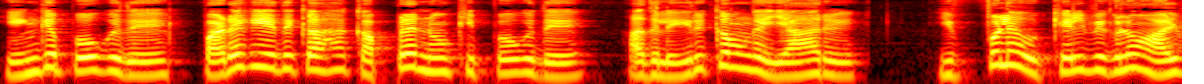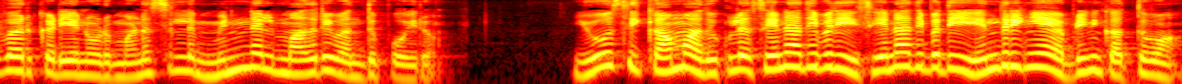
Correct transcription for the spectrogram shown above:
எங்கே போகுது? படகு எதுக்காக கப்பலை நோக்கி போகுது? அதில் இருக்கவங்க யாரு? இவ்வளவு கேள்விகளும் ஆழ்வார்க்கடியானோட மனசில் மின்னல் மாதிரி வந்து போயிடும் யோசிக்காமல் அதுக்குள்ளே சேனாதிபதி சேனாதிபதி எந்திரிங்க அப்படின்னு கத்துவான்.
